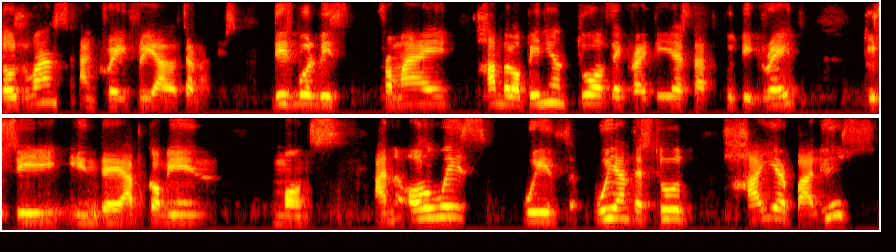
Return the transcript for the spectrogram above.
those ones and create real alternatives. This will be, from my humble opinion, two of the criteria that could be great to see in the upcoming months. And always with, we understood higher values,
